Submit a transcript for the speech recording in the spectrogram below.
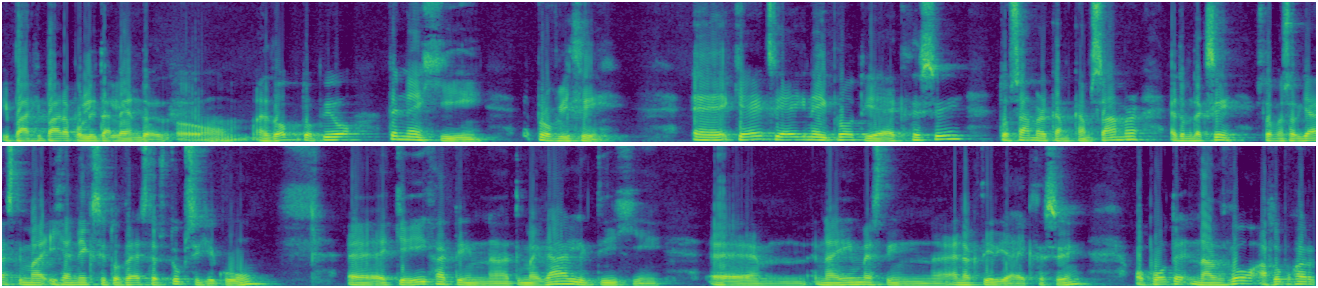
υπάρχει πάρα πολύ ταλέντο εδώ, το οποίο δεν έχει προβληθεί. Ε, και έτσι έγινε η πρώτη έκθεση, το Summer Camp Camp Summer. Εν τω μεταξύ, στο μεσοδιάστημα είχε ανοίξει το δέστες του ψυχικού, ε, και είχα την, τη μεγάλη τύχη ε, να είμαι στην εναρκτήρια έκθεση οπότε να δω αυτό που είχα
